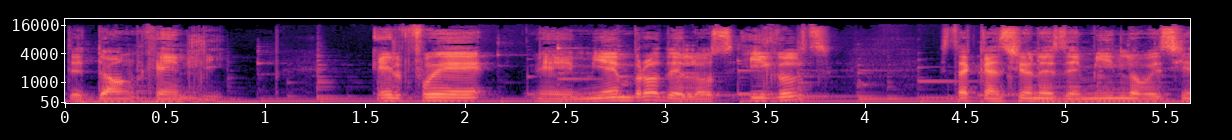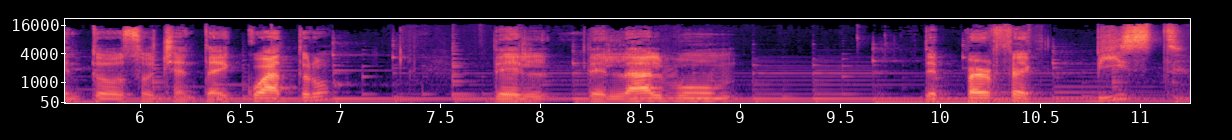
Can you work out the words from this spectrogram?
de Don Henley. Él fue eh, miembro de los Eagles. Esta canción es de 1984 del, del álbum The Perfect Beast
